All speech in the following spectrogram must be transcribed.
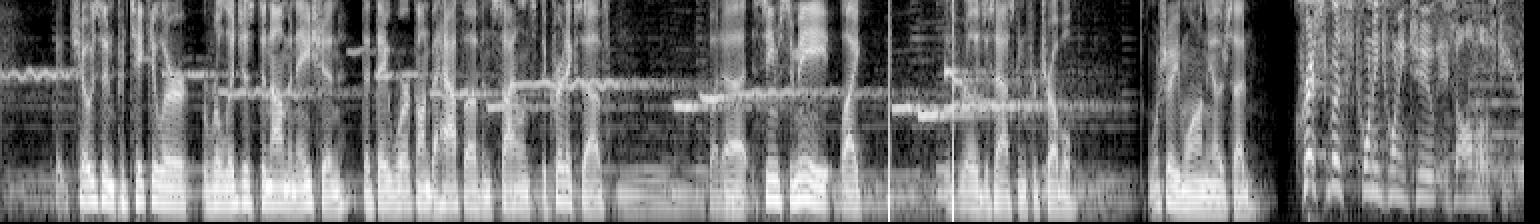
chosen particular religious denomination that they work on behalf of and silence the critics of. But uh, it seems to me like is really just asking for trouble. We'll show you more on the other side. Christmas 2022 is almost here.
